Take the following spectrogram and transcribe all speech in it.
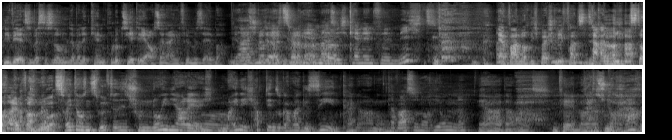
Wie wir jetzt Sylvester Stallone mittlerweile kennen, produziert er ja auch seine eigenen Filme selber. Ja, ich stellt muss keiner mehr zugeben, an, also ich kenne den Film nicht. Er war noch nicht bei Schläferz, daran liegt es doch einfach nur. 2012, das ist schon neun Jahre her. Ich meine, ich habe den sogar mal gesehen. Keine Ahnung. Da warst du noch jung, ne? Ja, damals. Im Ferienlager. Hattest du noch Haare?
